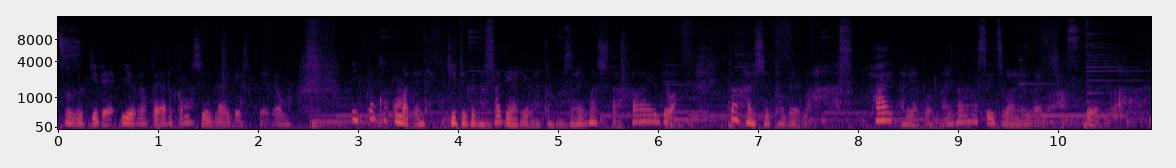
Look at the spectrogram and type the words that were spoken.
続きで夕方やるかもしれないですけれども、一旦ここまでね、聞いてくださりありがとうございました。はい。では、一旦配信止めます。はい。ありがとうございます。いつもありがとうございます。ではでは。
